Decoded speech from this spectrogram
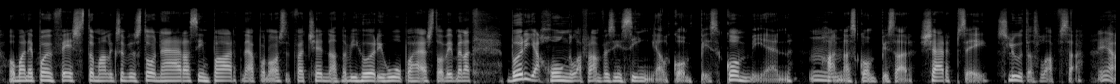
om man är på en fest och man liksom vill stå nära sin partner på något sätt för att känna att vi hör ihop och här står vi. Men att börja hångla framför sin singelkompis. Kom igen, Mm. Hannas kompisar. Skärp sig, sluta slafsa. Ja.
